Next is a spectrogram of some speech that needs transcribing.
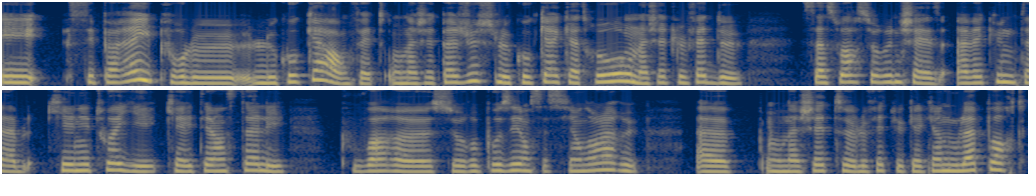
Et c'est pareil pour le, coca en fait. On n'achète pas juste le coca à 4 euros, on achète le fait de s'asseoir sur une chaise avec une table qui est nettoyée, qui a été installée, pouvoir euh, se reposer en s'asseyant dans la rue. Euh, on achète le fait que quelqu'un nous l'apporte.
